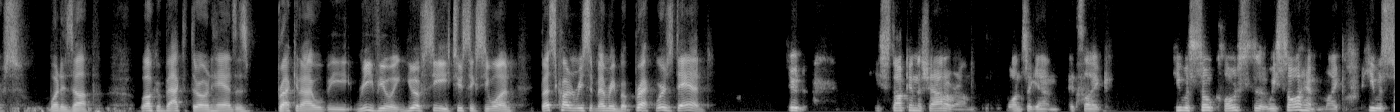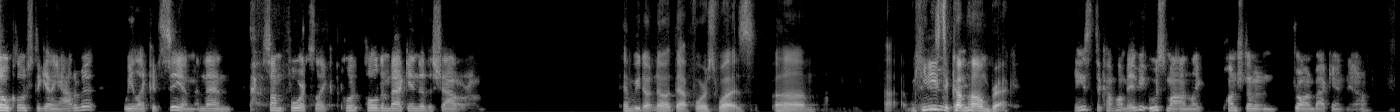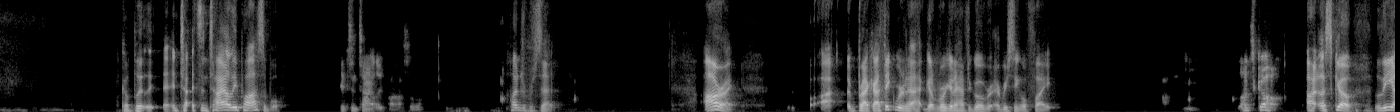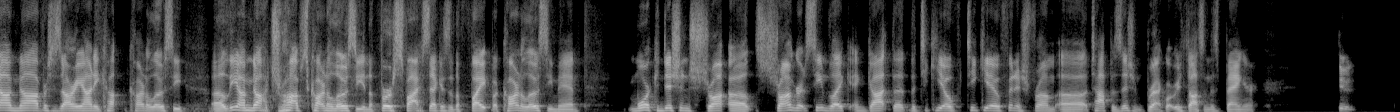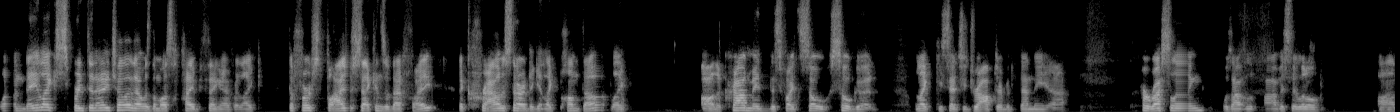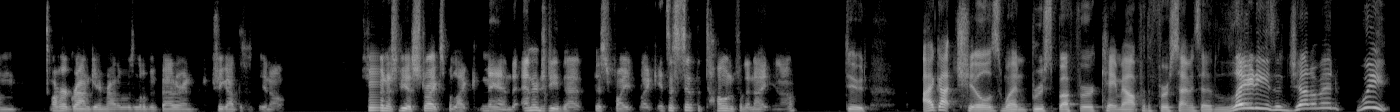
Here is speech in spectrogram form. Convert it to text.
Brawlers, what is up? Welcome back to Throwing Hands as Breck and I will be reviewing UFC 261, best card in recent memory. But Breck, where's Dan? dude, he's stuck in the shadow realm once again. It's like he was so close to. We saw him like he was so close to getting out of it. We like could see him, and then some force like pu- pulled him back into the shadow realm. And we don't know what that force was. Um, uh, he needs to come home, Breck. He needs to come home. Maybe Usman like punched him and draw him back in. You know, Completely, it's entirely possible. it's entirely possible. Hundred percent. All right, uh, Breck. I think we're gonna, we're gonna have to go over every single fight. Let's go. All right, let's go. Liang Na versus Ariane Car- Carnelossi. Uh, Liang Na drops Carnelossi in the first five seconds of the fight, but Carnelossi, man, more conditioned, strong, uh, stronger it seemed like, and got the the TKO TKO finish from uh top position. Breck, what were your thoughts on this banger? dude, when they like sprinted at each other, that was the most hype thing ever. Like the first five seconds of that fight, the crowd started to get like pumped up. Like, oh, the crowd made this fight so so good. Like you said, she dropped her, but then the uh, her wrestling was obviously a little, um, or her ground game rather was a little bit better, and she got the you know finished via strikes. But like, man, the energy that this fight like it's a set the tone for the night. You know. Dude, I got chills when Bruce Buffer came out for the first time and said, Ladies and gentlemen, we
